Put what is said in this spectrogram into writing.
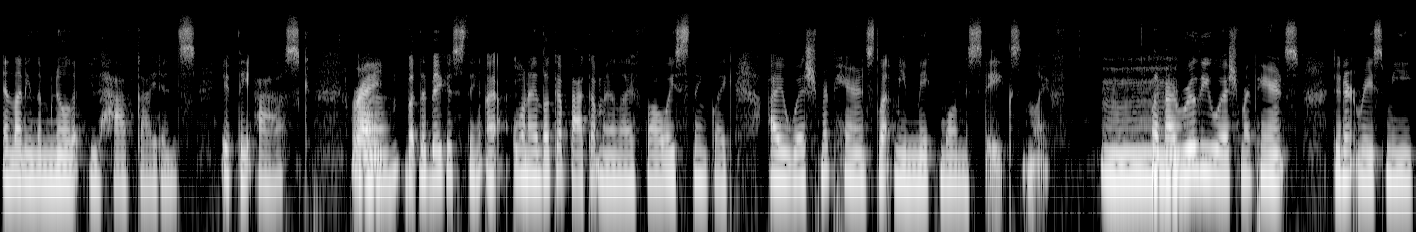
and letting them know that you have guidance if they ask Right. Um, but the biggest thing I, when i look at back at my life i always think like i wish my parents let me make more mistakes in life. Like I mm. really wish my parents didn't raise me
